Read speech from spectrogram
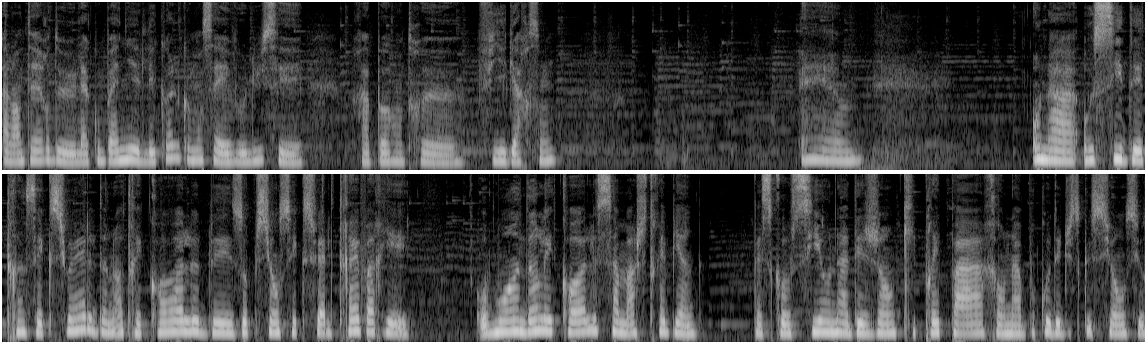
à l'intérieur de la compagnie et de l'école, comment ça évolue ces rapports entre euh, filles et garçons? Euh, On a aussi des transsexuels dans notre école, des options sexuelles très variées. Au moins dans l'école, ça marche très bien. Parce qu'aussi, on a des gens qui préparent, on a beaucoup de discussions sur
